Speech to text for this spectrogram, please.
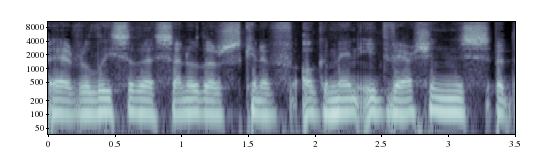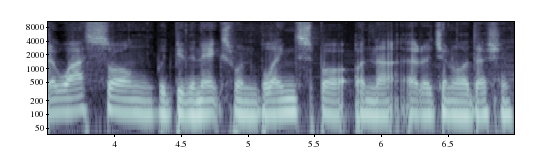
uh, release of this. I know there's kind of augmented versions, but the last song would be the next one, Blind Spot, on that original edition.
